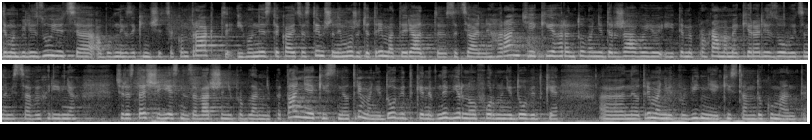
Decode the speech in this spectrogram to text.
демобілізуються або в них закінчується контракт, і вони стикаються з тим, що не можуть отримати ряд соціальних гарантій, які гарантовані державою і тими програмами, які реалізовуються на місцевих рівнях. Через те, що є незавершені проблемні питання, якісь неотримані довідки, невірно оформлені довідки, е, не отримані відповідні якісь там документи.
